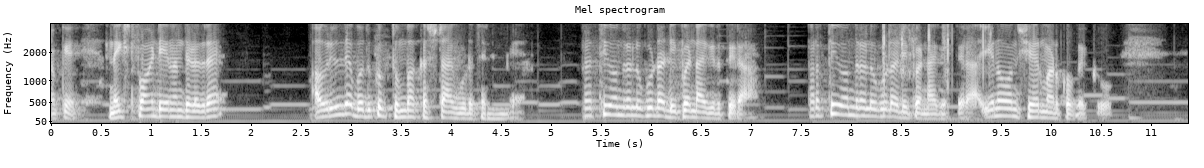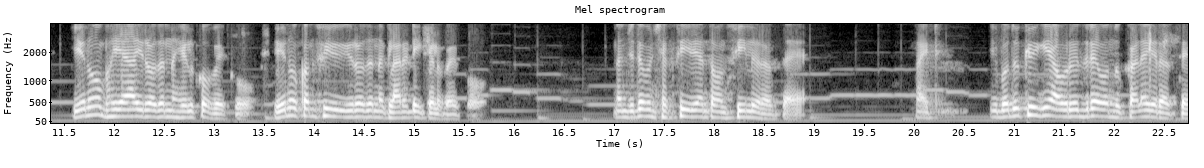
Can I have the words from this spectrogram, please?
ಓಕೆ, ನೆಕ್ಸ್ಟ್ ಪಾಯಿಂಟ್ ಏನಂತ ಹೇಳಿದ್ರೆ ಅವ್ರಿಲ್ದೆ ಬದುಕೋಕ್ ತುಂಬಾ ಕಷ್ಟ ಆಗ್ಬಿಡುತ್ತೆ ನಿಮ್ಗೆ. ಪ್ರತಿಯೊಂದ್ರಲ್ಲೂ ಕೂಡ ಡಿಪೆಂಡ್ ಆಗಿರ್ತೀರಾ? ಪ್ರತಿಯೊಂದ್ರಲ್ಲೂ ಕೂಡ ಡಿಪೆಂಡ್ ಆಗಿರ್ತೀರಾ? ಏನೋ ಒಂದು ಶೇರ್ ಮಾಡ್ಕೋಬೇಕು. ಏನೋ ಭಯ ಇರೋದನ್ನ ಹೇಳ್ಕೋಬೇಕು, ಏನೋ ಕನ್ಫ್ಯೂ ಇರೋದನ್ನ ಕ್ಲಾರಿಟಿ ಕೇಳಬೇಕು. ನನ್ನ ಜೊತೆ ಒಂದು ಶಕ್ತಿ ಇದೆ ಅಂತ ಒಂದು ಫೀಲ್ ಇರುತ್ತೆ. ರೈಟ್ ಈ ಬದುಕಿಗೆ ಅವ್ರಿದ್ರೆ ಒಂದು ಕಳೆ ಇರುತ್ತೆ,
